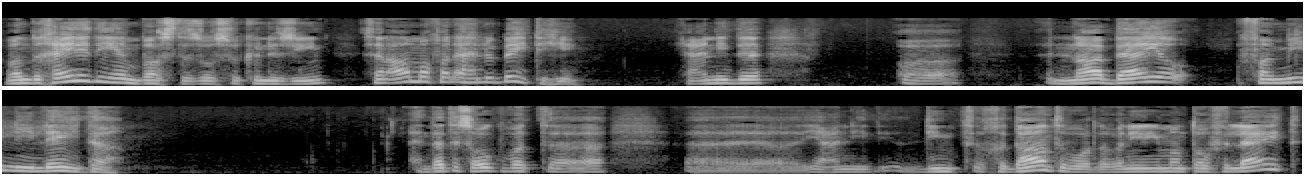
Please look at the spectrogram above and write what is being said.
Want degene die hem wasten, zoals we kunnen zien, zijn allemaal van Ahlul Baytihi. Yani de uh, nabije familieleden. En dat is ook wat uh, uh, dient gedaan te worden. Wanneer iemand overlijdt,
